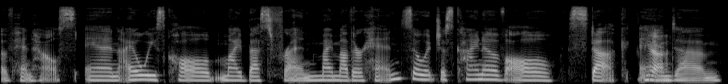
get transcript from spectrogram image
of hen house, and I always call my best friend my mother hen. So it just kind of all stuck, Yeah. and um,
